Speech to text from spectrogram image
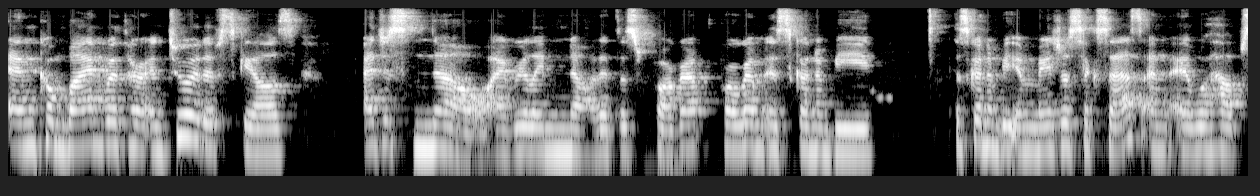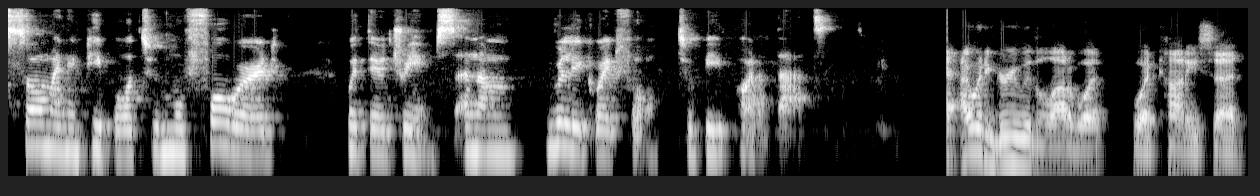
And combined with her intuitive skills, I just know, I really know that this program program is going to be is going to be a major success and it will help so many people to move forward with their dreams. And I'm really grateful to be part of that. I would agree with a lot of what what Connie said.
